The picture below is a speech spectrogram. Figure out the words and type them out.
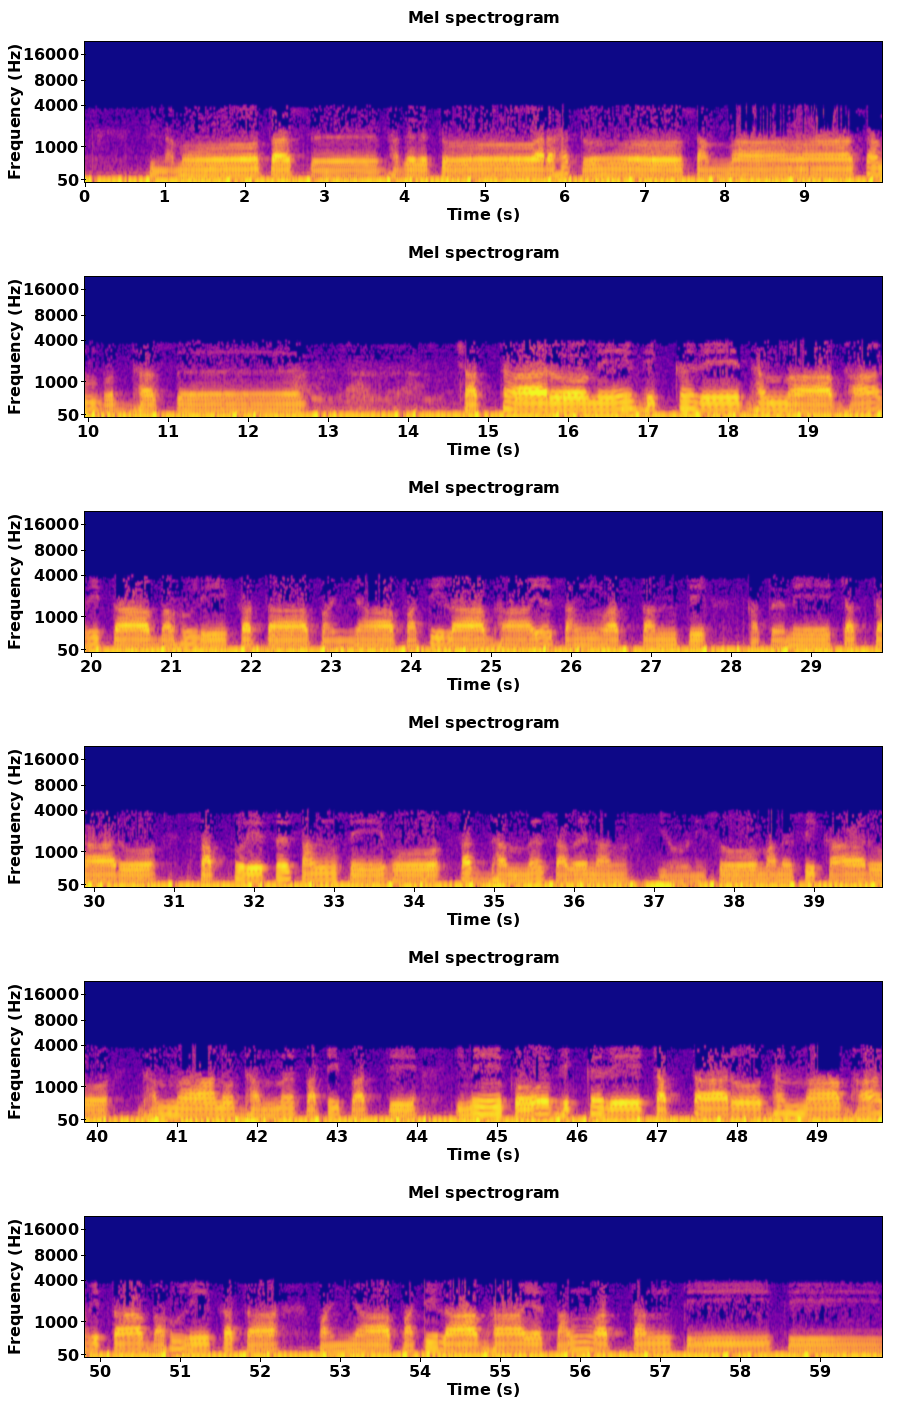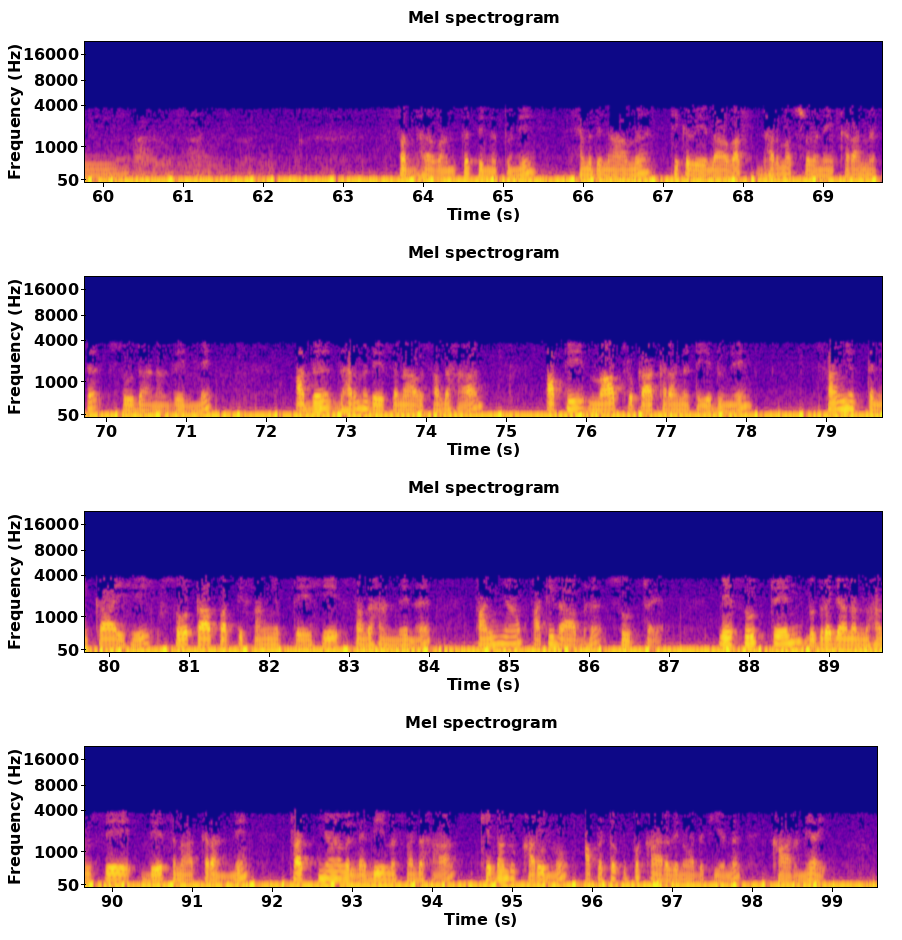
නමෝ තස් භගවතු අරහතෝ සම්මා සම්බුද්දස්ස චත්තාරෝ මේ භික්ඛවේ ධම්මා භාවිතා බහුලී කතා සත්තා පඤ්ඤා පටිලාභාය සංවත්තන්ති කතමේ චත්තාරෝ සප්පුරිස සංසේවෝ සද්ධම්ම සවනං යෝනිසෝ මනසිකාරෝ ධම්මානුධම්ම පටිපත්ති ඉමේ කෝ භික්ඛවේ චත්තාරෝ ධම්මා භාවිතා බහුලේ කතා පඤ්ඤා පටිලාභාය සංවත්තන්ති සද්ධාවන්ත පින්නතුනේ හැමදෙනාම ටික වේලාවක් ධර්ම ශ්‍රවණය කරන්නට සූදානම් වෙන්නේ අද ධර්ම දේශනාව සඳහා අපි මාතෘකා කරන්නට යෙදුනේ සංයුත්ත නිකායෙහි සෝතාපට්ටි සංයුත්තේහි සඳහන් වෙන පඤ්ඤා පටිලාභ සූත්‍රය. මේ සූත්‍රයෙන් බුදුරජාණන් වහන්සේ දේශනා කරන්නේ ප්‍රඥාව ලැබීම සඳහා කෙබඳු කරුණු අපට උපකාර වෙනවද කියන කාරණයයි.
